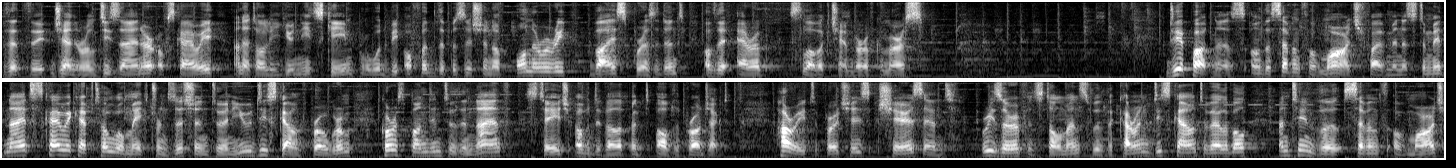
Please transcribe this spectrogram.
that the general designer of Skyway, Anatoly Yunitsky, would be offered the position of honorary vice president of the Arab-Slovak Chamber of Commerce. Dear partners, on the 7th of March, 5 minutes to midnight, Skyway Capital will make transition to a new discount program corresponding to the ninth stage of development of the project. Hurry to purchase shares and reserve installments with the current discount available until the 7th of March,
